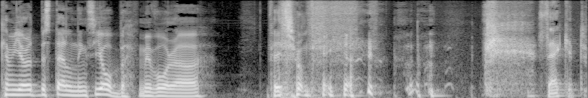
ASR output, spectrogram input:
Kan vi göra ett beställningsjobb med våra Patreon-pengar? Säkert.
